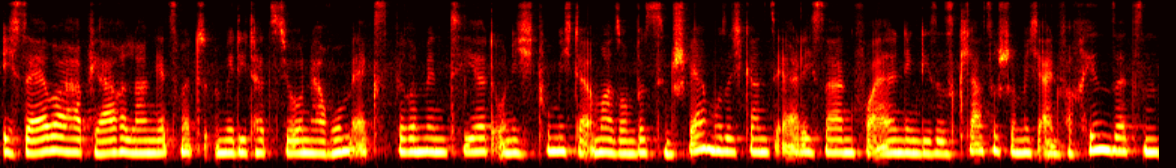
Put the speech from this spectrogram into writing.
ich selber habe jahrelang jetzt mit Meditation herumexperimentiert und ich tue mich da immer so ein bisschen schwer, muss ich ganz ehrlich sagen. Vor allen Dingen dieses klassische mich einfach hinsetzen,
